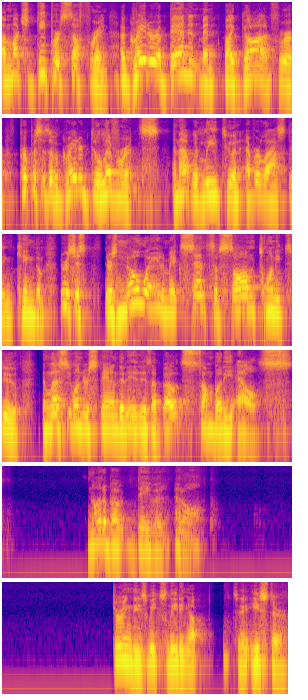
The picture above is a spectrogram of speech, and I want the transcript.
a much deeper suffering, a greater abandonment by God for purposes of a greater deliverance. And that would lead to an everlasting kingdom. There's just there's no way to make sense of Psalm 22 unless you understand that it is about somebody else. Not about David at all. During these weeks leading up to Easter,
